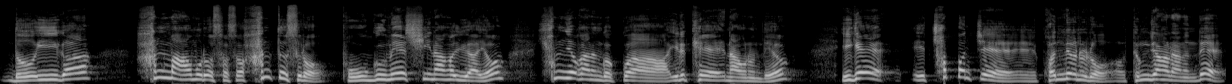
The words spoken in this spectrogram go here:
너희가 한 마음으로 서서 한 뜻으로 복음의 신앙을 위하여 협력하는 것과 이렇게 나오는데요. 이게 첫 번째 권면으로 등장을 하는데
